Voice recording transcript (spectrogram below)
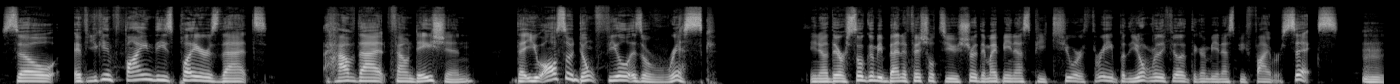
So if you can find these players that have that foundation that you also don't feel is a risk. You know, they're still going to be beneficial to you. Sure, they might be an SP two or three, but you don't really feel like they're going to be an SP five or 6 mm-hmm.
